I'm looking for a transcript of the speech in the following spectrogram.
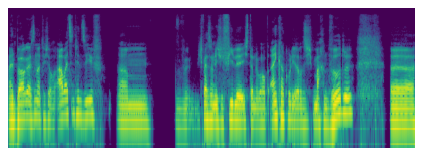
Mein Burger sind natürlich auch arbeitsintensiv. Ähm, ich weiß noch nicht, wie viele ich dann überhaupt einkalkuliere, dass ich machen würde. Äh,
